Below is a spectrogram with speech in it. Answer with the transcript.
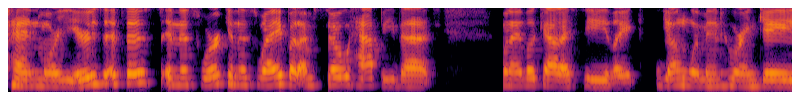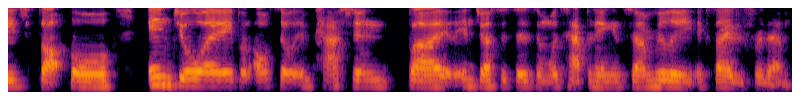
10 more years at this, in this work, in this way, but I'm so happy that when I look out, I see like young women who are engaged, thoughtful, enjoy, but also impassioned by injustices and what's happening. And so I'm really excited for them.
